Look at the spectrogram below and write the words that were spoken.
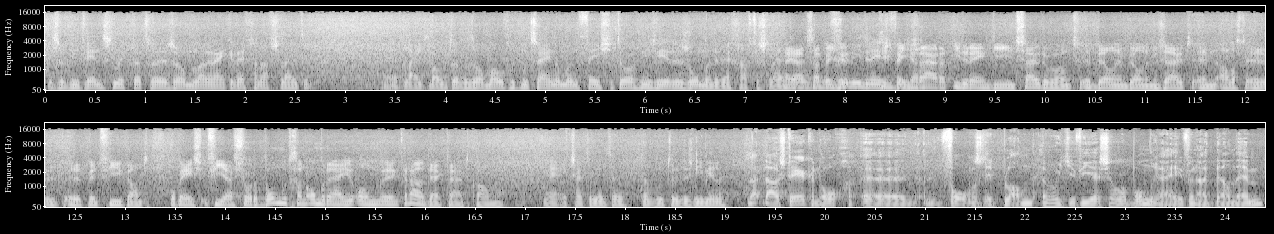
het is ook niet wenselijk dat we zo'n belangrijke weg gaan afsluiten. Eh, Het lijkt me ook dat het wel mogelijk moet zijn om een feestje te organiseren zonder de weg af te sluiten. Nou ja, het, is een Ik beetje, het is een beetje raar dat iedereen die in het zuiden woont, eh, Bel en Belnem Zuid en alles punt vierkant, opeens via Sorbonne moet gaan omrijden om in Kralendijk te uitkomen. Ja, exactamento. Dat moeten we dus niet willen. Nou, nou, sterker nog, eh, volgens dit plan moet je via Sorbonne rijden vanuit Belnem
